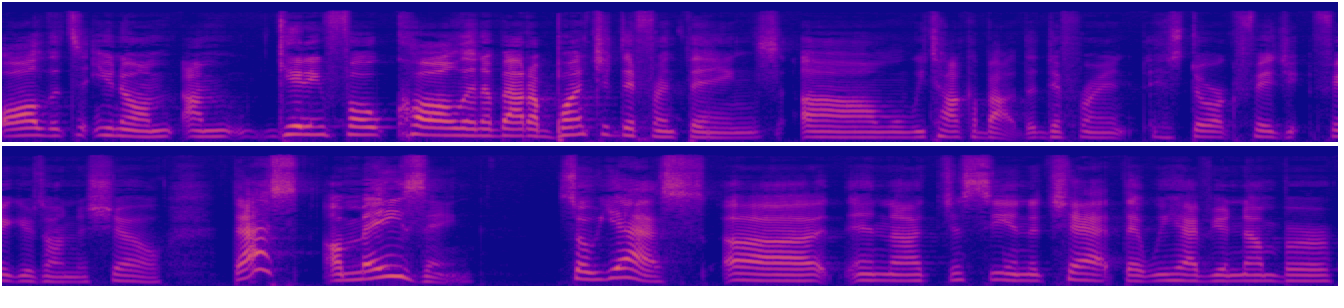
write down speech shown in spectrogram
all the t- you know I'm, I'm getting folk calling about a bunch of different things um, when we talk about the different historic fig- figures on the show. That's amazing. So yes uh, and i just see in the chat that we have your number.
